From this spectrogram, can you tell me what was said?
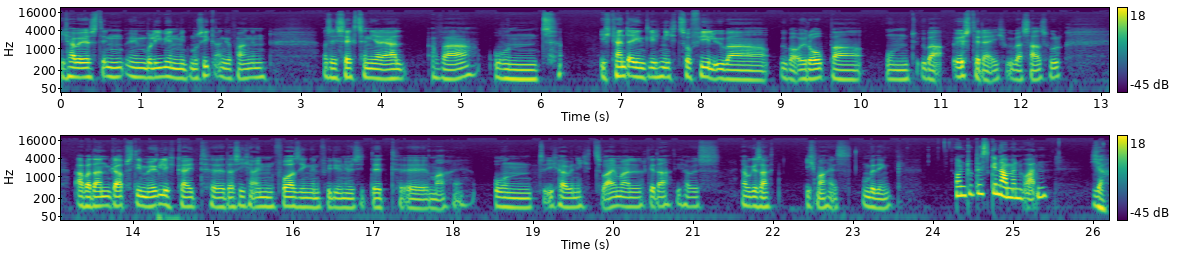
Ich habe erst in, in Bolivien mit Musik angefangen, als ich 16 Jahre alt war und ich kannte eigentlich nicht so viel über, über Europa und über Österreich, über Salzburg. Aber dann gab es die Möglichkeit, äh, dass ich ein Vorsingen für die Universität äh, mache. Und ich habe nicht zweimal gedacht, ich habe, es, ich habe gesagt, ich mache es unbedingt. Und du bist genommen worden? Ja,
